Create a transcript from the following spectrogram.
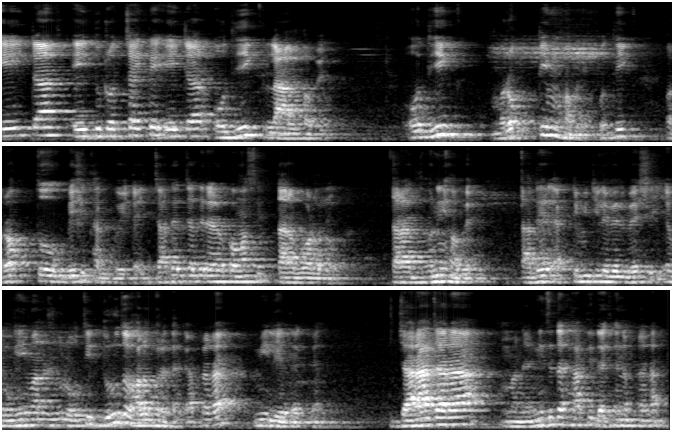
এইটার এই দুটোর চাইতে এইটার অধিক লাল হবে। অধিক রক্তিম হবে, অধিক রক্ত বেশি থাকবে এটাই। যাদের যাদের এরকম আছে, তারা বড় লোক, তারা ধনী হবে, তাদের অ্যাক্টিভিটি লেভেল বেশি এবং এই মানুষগুলো অতি দ্রুত ভালো করে থাকে। আপনারা মিলিয়ে দেখবেন। যারা যারা মানে নিজেদের হাতই দেখেন আপনারা,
